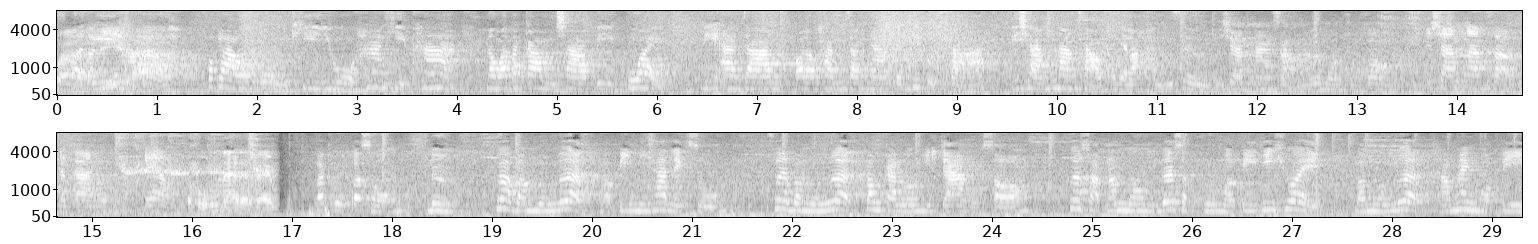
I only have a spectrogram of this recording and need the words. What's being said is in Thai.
สวัสดีค่ะ พวกเรากลุ่ม TU 5ขีด5นวัตกรรม ชาปีกล้วย มีอาจารย์อรพันธ์จันงามเป็นที่ปรึกษา ดิฉันนางสาวธัญลักษณ์ขันธิสื่อดิฉันนางสาวนรมนของห้องดิฉันนางสาวธีรการวงศ์แก้วกับผมนายดชัยวัตถุประสงค์ 1. เพื่อบำรุงเลือดหัวปีมีธาตุเหล็กสูง ช่วยบำรุงเลือดป้องกันโลหิตจาง 2. เพื่อขับน้ำนมด้วยสรรพคุณหัวปีที่ช่วยบำรุงเลือดทำให้หัวปี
